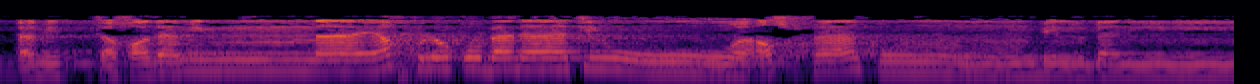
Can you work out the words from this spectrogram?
أم اتخذ مما يخلق بنات وأصفاكم بالبنين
